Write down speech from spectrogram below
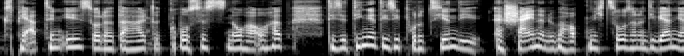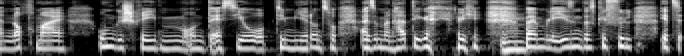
Listicle-Expertin ist oder da halt großes Know-how hat, diese Dinge, die sie produzieren, die erscheinen überhaupt nicht so, sondern die werden ja nochmal umgeschrieben und SEO optimiert und so. Also man hat irgendwie mhm. beim Lesen das Gefühl, jetzt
